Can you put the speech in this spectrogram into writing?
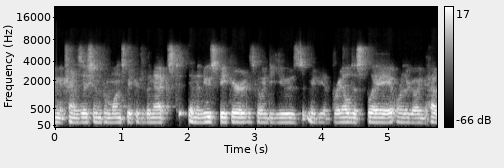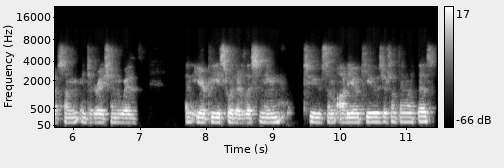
a transition from one speaker to the next, and the new speaker is going to use maybe a braille display, or they're going to have some integration with an earpiece where they're listening to some audio cues or something like this.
